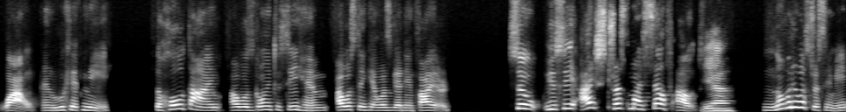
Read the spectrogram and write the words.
wow, and look at me the whole time I was going to see him, I was thinking I was getting fired. So you see, I stressed myself out. Yeah. Nobody was stressing me,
